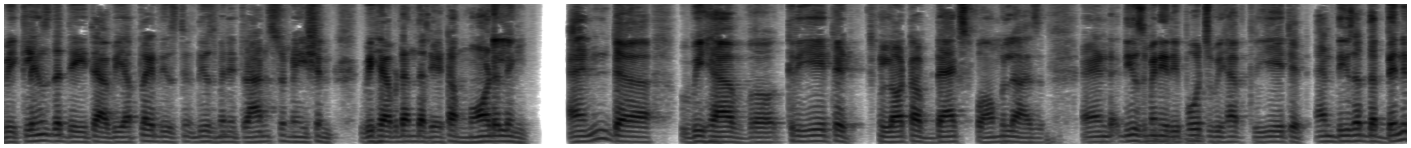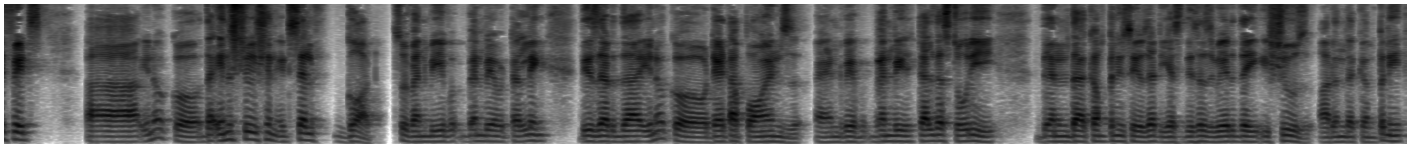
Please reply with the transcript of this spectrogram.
we cleanse the data. We applied these, these many transformation. We have done the data modeling and uh, we have uh, created a lot of DAX formulas. And these many reports we have created. And these are the benefits uh, you know co- the institution itself got. So when we when we were telling these are the you know co- data points. And we, when we tell the story then the company says that yes this is where the issues are in the company.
